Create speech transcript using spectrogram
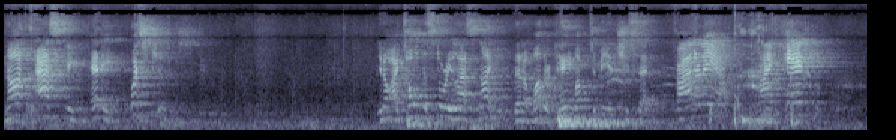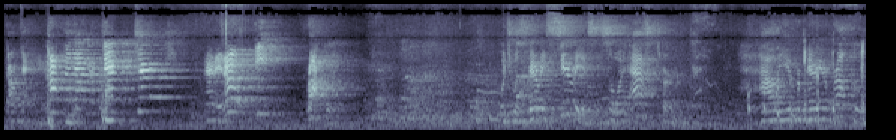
not asking any questions. You know, I told the story last night that a mother came up to me and she said, Father Leo, my kid don't get nothing out of Catholic Church, and they don't eat broccoli. Which was very serious, so I asked her, how do you prepare your broccoli?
